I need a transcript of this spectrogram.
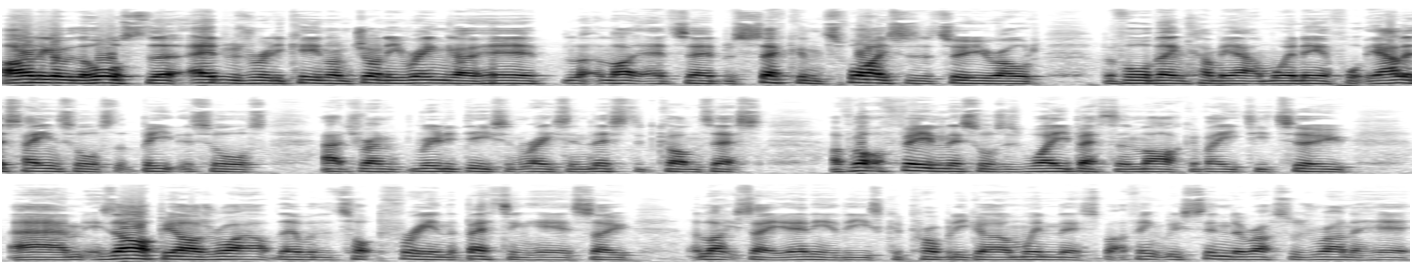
I only go with the horse that Ed was really keen on. Johnny Ringo here, like Ed said, was second twice as a two-year-old before then coming out and winning. I thought the Alice Haynes horse that beat this horse actually ran really decent race in listed contests. I've got a feeling this horse is way better than mark of 82. Um, his RPR is right up there with the top three in the betting here. So, like I say, any of these could probably go and win this. But I think Lucinda Russell's runner here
